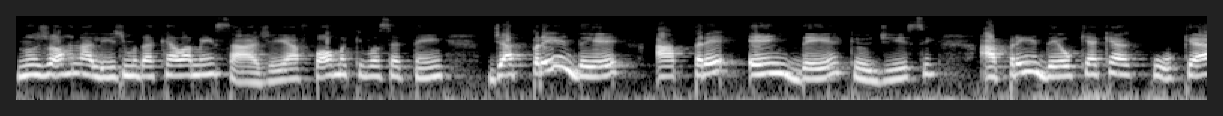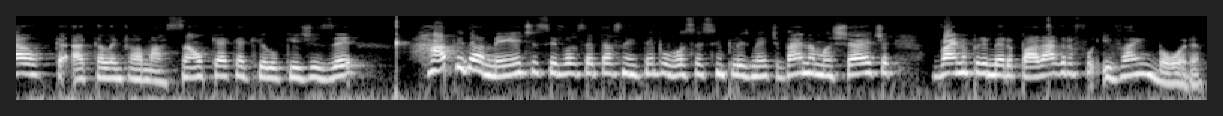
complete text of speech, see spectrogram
no jornalismo daquela mensagem. É a forma que você tem de aprender, apreender, que eu disse, aprender o que é, que é, o que é aquela informação, o que é que aquilo quis dizer rapidamente. Se você está sem tempo, você simplesmente vai na manchete, vai no primeiro parágrafo e vai embora.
